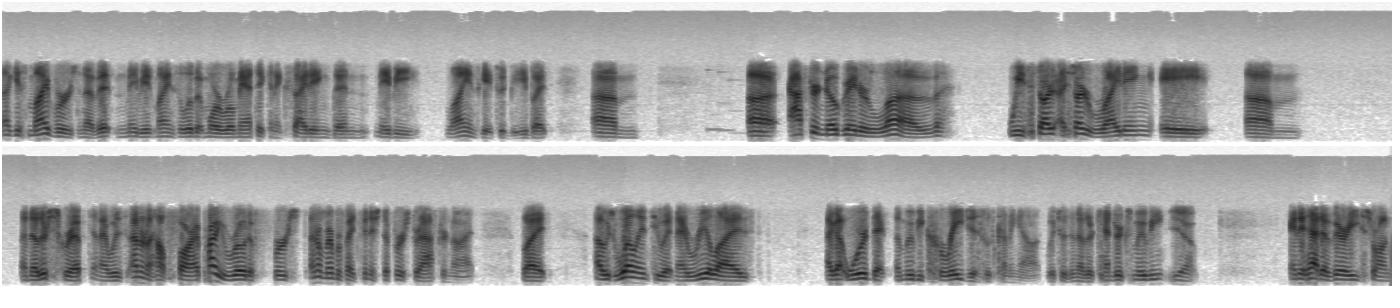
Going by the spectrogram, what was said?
I guess my version of it, and maybe mine's a little bit more romantic and exciting than maybe Lionsgate's would be, but um uh after No Greater Love, we started I started writing a um another script, and I was I don't know how far. I probably wrote a first. I don't remember if I'd finished the first draft or not, but I was well into it, and I realized I got word that a movie Courageous was coming out, which was another Kendricks movie. Yeah. And it had a very strong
